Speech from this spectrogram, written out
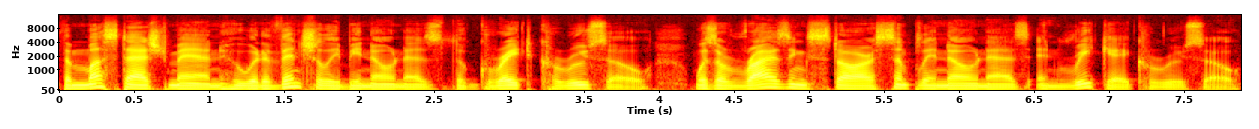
the mustached man who would eventually be known as the Great Caruso was a rising star simply known as Enrique Caruso,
